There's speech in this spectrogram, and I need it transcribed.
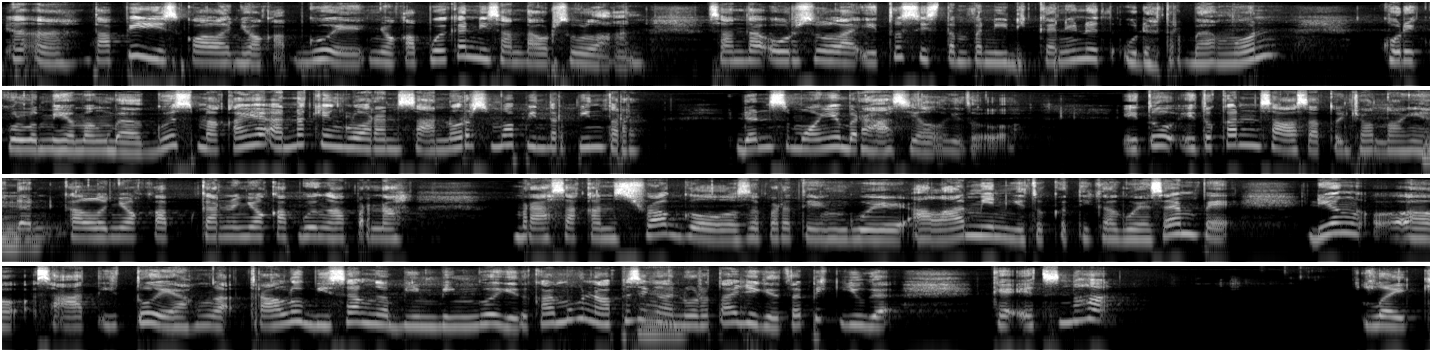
Heeh, tapi di sekolah nyokap gue, nyokap gue kan di Santa Ursula kan. Santa Ursula itu sistem pendidikannya udah, udah terbangun, kurikulumnya emang bagus, makanya anak yang keluaran Sanur semua pinter-pinter dan semuanya berhasil gitu loh. Itu itu kan salah satu contohnya. Dan kalau nyokap karena nyokap gue nggak pernah merasakan struggle seperti yang gue alamin gitu ketika gue SMP dia eh, saat itu ya nggak terlalu bisa ngebimbing gue gitu. Kamu kenapa sih nggak nurut aja gitu? Tapi juga kayak it's not like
